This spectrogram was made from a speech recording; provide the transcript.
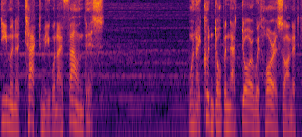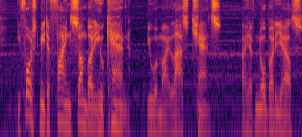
demon attacked me when I found this. When I couldn't open that door with Horus on it, he forced me to find somebody who can. You were my last chance. I have nobody else.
